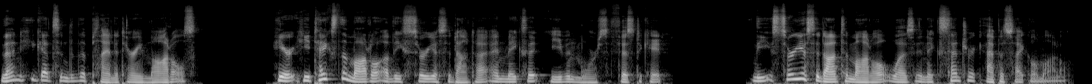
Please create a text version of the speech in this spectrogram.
Then he gets into the planetary models. Here, he takes the model of the Surya Siddhanta and makes it even more sophisticated. The Surya Siddhanta model was an eccentric epicycle model.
